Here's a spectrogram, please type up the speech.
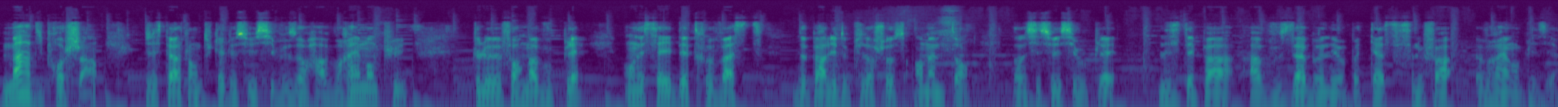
mardi prochain. J'espère en tout cas que celui-ci vous aura vraiment plu, que le format vous plaît. On essaye d'être vaste, de parler de plusieurs choses en même temps. Donc si celui-ci vous plaît, n'hésitez pas à vous abonner au podcast, ça nous fera vraiment plaisir.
